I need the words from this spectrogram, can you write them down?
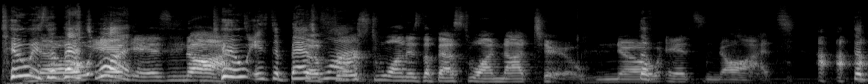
Two is the best one. It is not. Two is the best one! the first one is the best one, not two. No, it's not. The-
